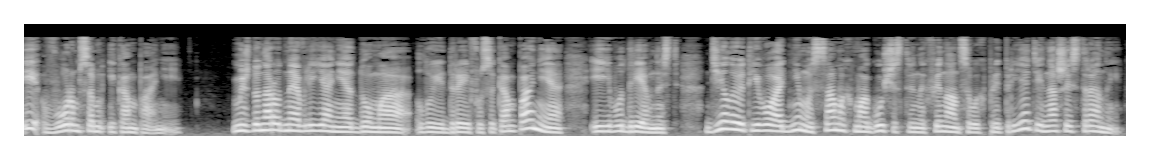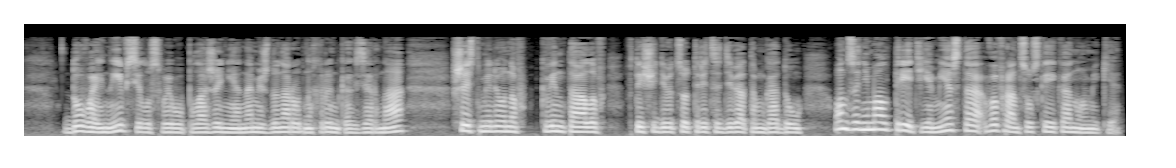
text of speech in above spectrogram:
и Вормсом и компанией. Международное влияние дома Луи Дрейфус и компания и его древность делают его одним из самых могущественных финансовых предприятий нашей страны – до войны, в силу своего положения на международных рынках зерна, 6 миллионов квинталов в 1939 году, он занимал третье место во французской экономике.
